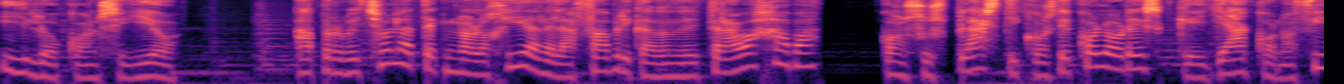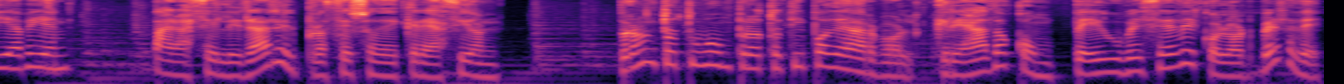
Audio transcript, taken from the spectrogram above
y lo consiguió. Aprovechó la tecnología de la fábrica donde trabajaba, con sus plásticos de colores que ya conocía bien, para acelerar el proceso de creación. Pronto tuvo un prototipo de árbol creado con PVC de color verde,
